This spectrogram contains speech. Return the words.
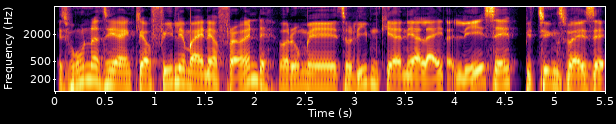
Es wundern sich eigentlich auch viele meiner Freunde, warum ich so lieben gerne allein lese, beziehungsweise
